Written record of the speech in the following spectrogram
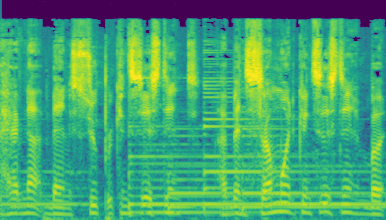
I have not been super consistent. I've been somewhat consistent, but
